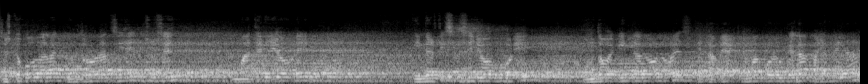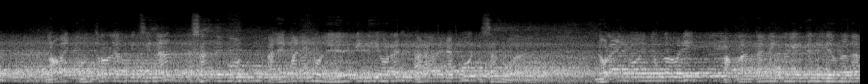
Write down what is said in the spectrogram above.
Zestuko udala kontrolatzea, zuzen, materia honen invertizazio hori ondo eginda dono ez, eta beak emango lukela baimena, nolabait kontrola egitzena, esan dugun Alemaniko legegili horren araberako izango da. Nola ingo dugu hori, ba, plantamiento egiten dira da,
